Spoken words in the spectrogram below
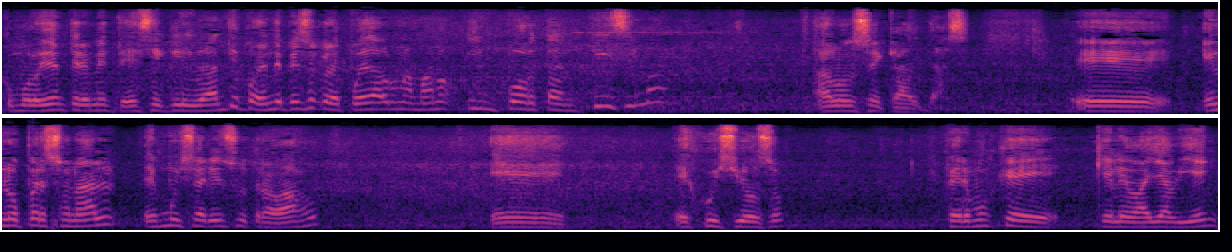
como lo dije anteriormente, desequilibrante y por ende pienso que le puede dar una mano importantísima al Once Caldas. Eh, en lo personal es muy serio en su trabajo, eh, es juicioso, esperemos que, que le vaya bien,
